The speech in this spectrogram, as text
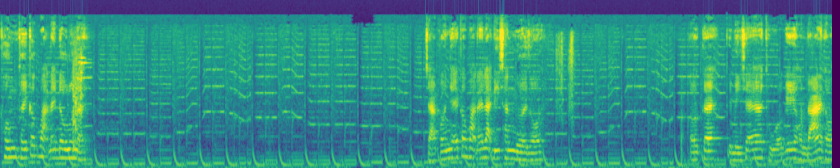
Không thấy các bạn ấy đâu luôn này. Chả có nhẽ các bạn ấy lại đi săn người rồi. Ok, thì mình sẽ thủ ở cái hòn đá này thôi.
